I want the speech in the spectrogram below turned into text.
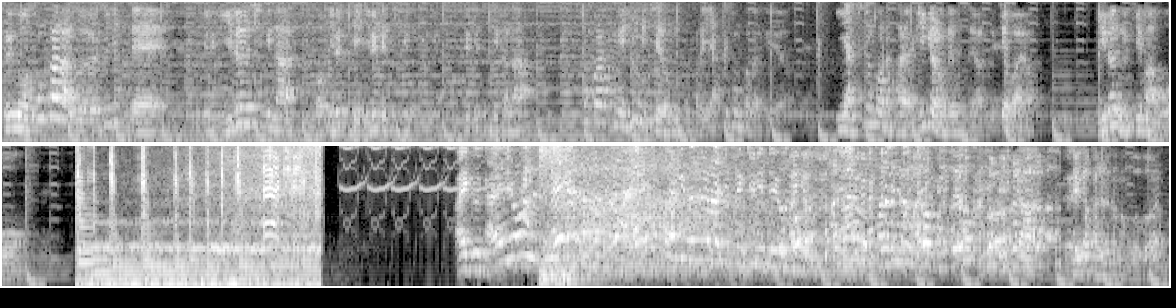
그리고 손가락을 쓰실 때 이렇게 이런 식이나 뭐 이렇게 이렇게 쓰시거든요. 이렇게 쓰시거나 손가락 중에 힘이 제일 없는 손가락이 약지 손가락이에요. 이 약지 손가락 봐요. 비교를 한번 해보세요. 느껴봐요. 이런 느낌하고 아이 그 미친 갑자기 상관하신 느낌인데요. 발리는 반대로 그러니까 제가 바르는 방법은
